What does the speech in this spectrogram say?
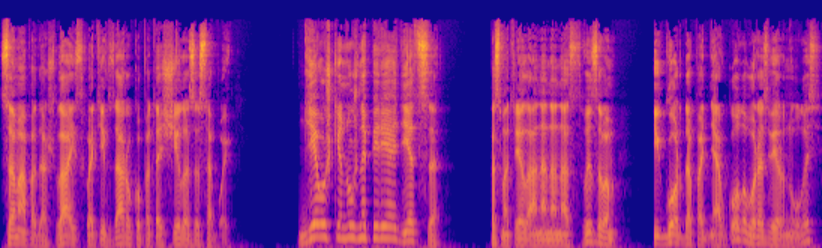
Сама подошла и, схватив за руку, потащила за собой. «Девушке нужно переодеться», — посмотрела она на нас с вызовом и, гордо подняв голову, развернулась,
